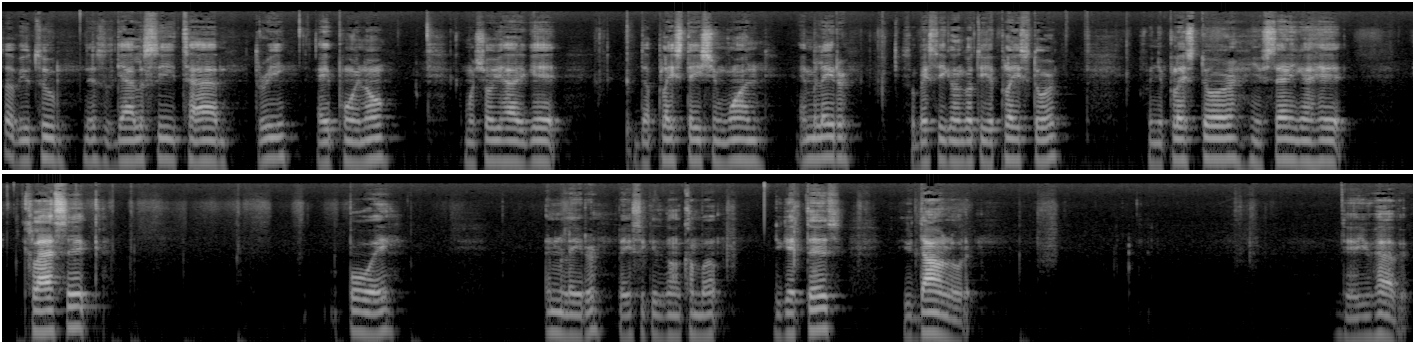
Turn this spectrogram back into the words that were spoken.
What's up YouTube? This is Galaxy Tab 3 8.0. I'm going to show you how to get the PlayStation 1 emulator. So basically you're going to go to your Play Store. From your Play Store, you're setting, you're going to hit Classic Boy Emulator. Basically it's going to come up. You get this, you download it. There you have it.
